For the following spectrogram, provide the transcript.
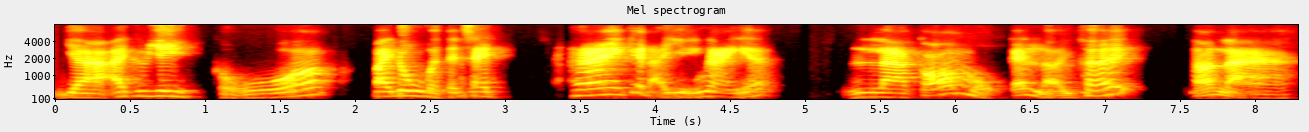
và IQG của Baidu và Tencent. Hai cái đại diện này á, là có một cái lợi thế đó là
